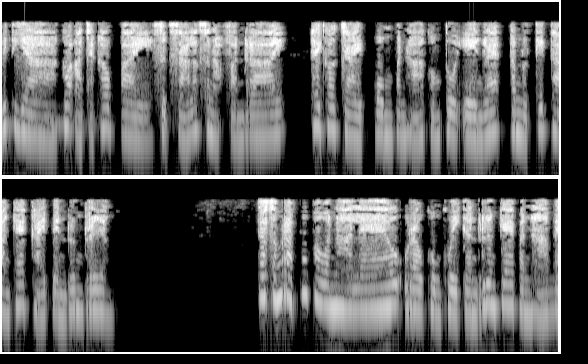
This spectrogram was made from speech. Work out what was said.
วิทยาก็อาจจะเข้าไปศึกษาลักษณะฝันร้าย ให้เข้าใจปมปัญหาของตัวเองและกำหนดทิศทางแก้ไขเป็นเรื่องๆ แต่สำหรับผู้ภาวนาแล้วเราคงคุยกันเรื่องแก้ปัญหาแบ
